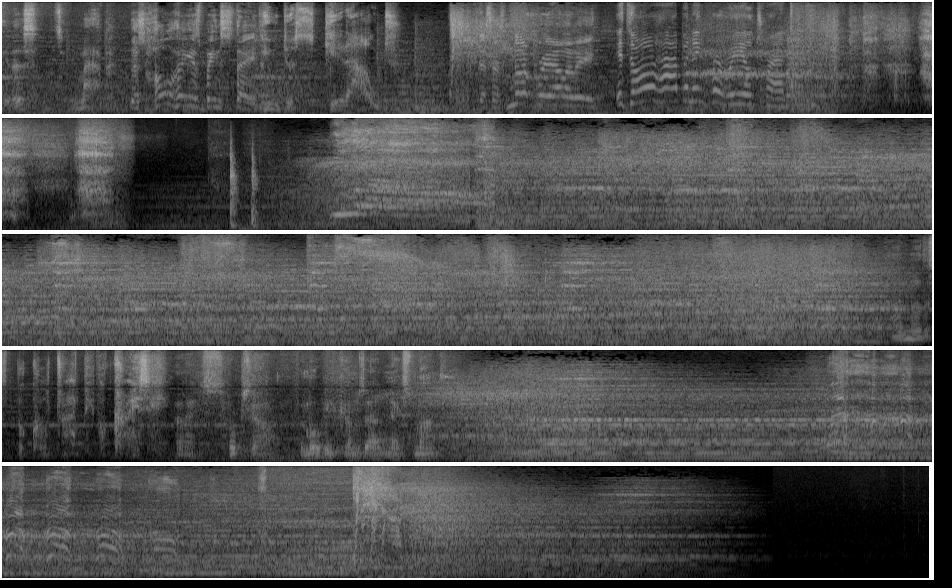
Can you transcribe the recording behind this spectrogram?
See this? It's a map. This whole thing has been staged. You just get out. This is not reality. It's all happening for real, Trent. I hope so. The movie comes out next month.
